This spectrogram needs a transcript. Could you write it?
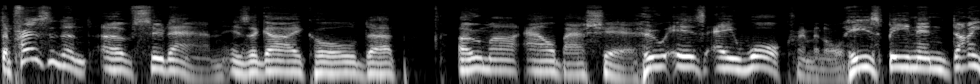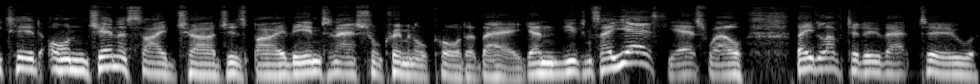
The president of Sudan is a guy called Omar al-Bashir, who is a war criminal. He's been indicted on genocide charges by the International Criminal Court at The Hague. And you can say, yes, yes, well, they'd love to do that to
